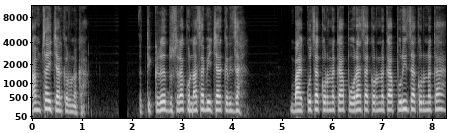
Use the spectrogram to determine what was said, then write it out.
आमचा विचार करू नका. तिकडं दुसरा कोणाचा बी विचार करीत जा. बायकोचा करू नका पोराचा करू नका पुरीचा करू नका.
